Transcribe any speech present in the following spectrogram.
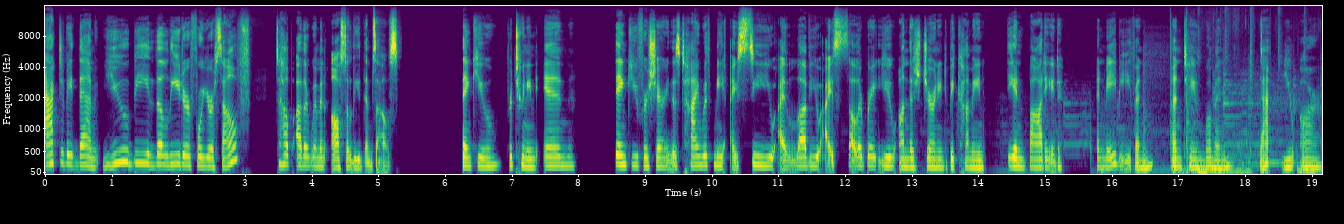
activate them. You be the leader for yourself to help other women also lead themselves. Thank you for tuning in. Thank you for sharing this time with me. I see you. I love you. I celebrate you on this journey to becoming the embodied and maybe even untamed woman that you are.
